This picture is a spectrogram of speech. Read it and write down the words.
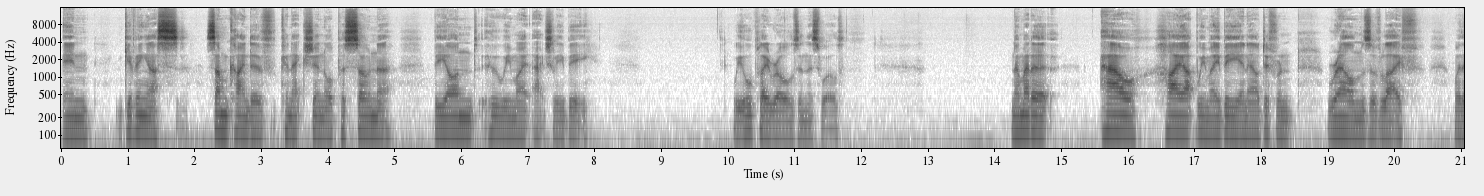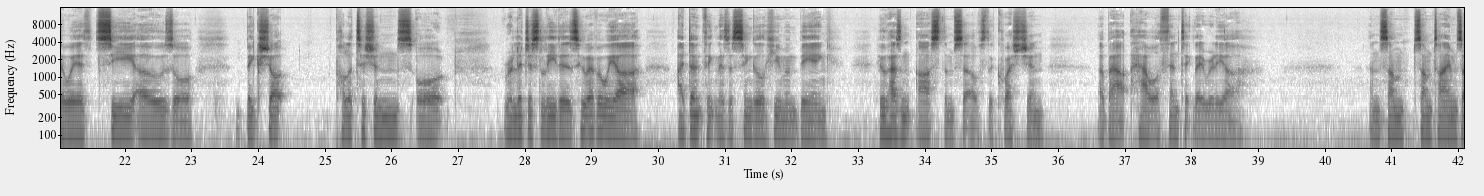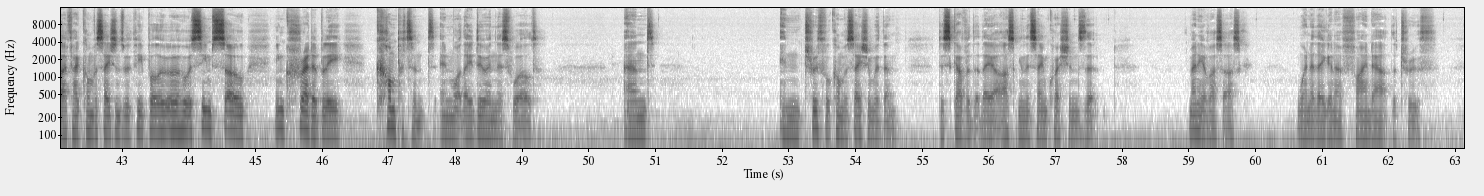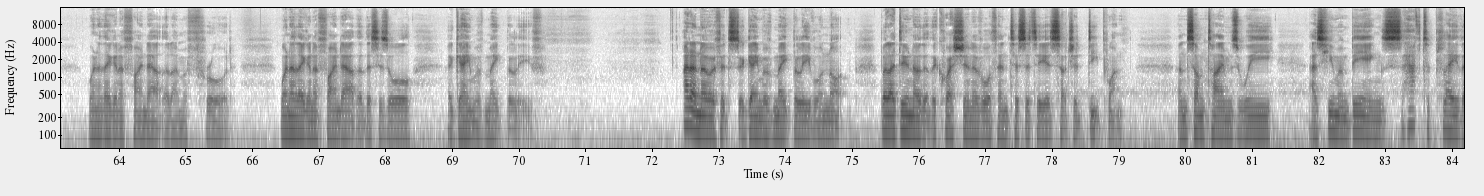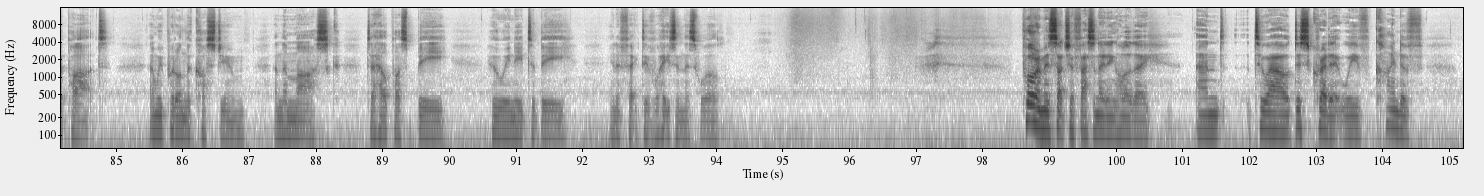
in giving us some kind of connection or persona beyond who we might actually be? We all play roles in this world. No matter how high up we may be in our different realms of life, whether we're CEOs or big shot politicians or religious leaders, whoever we are, I don't think there's a single human being who hasn't asked themselves the question about how authentic they really are. And some sometimes I've had conversations with people who, who seem so incredibly competent in what they do in this world and in truthful conversation with them, discovered that they are asking the same questions that many of us ask. When are they going to find out the truth? When are they going to find out that I'm a fraud? When are they going to find out that this is all a game of make believe? I don't know if it's a game of make believe or not, but I do know that the question of authenticity is such a deep one and sometimes we, as human beings, have to play the part, and we put on the costume and the mask to help us be who we need to be in effective ways in this world. Purim is such a fascinating holiday, and to our discredit, we've kind of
